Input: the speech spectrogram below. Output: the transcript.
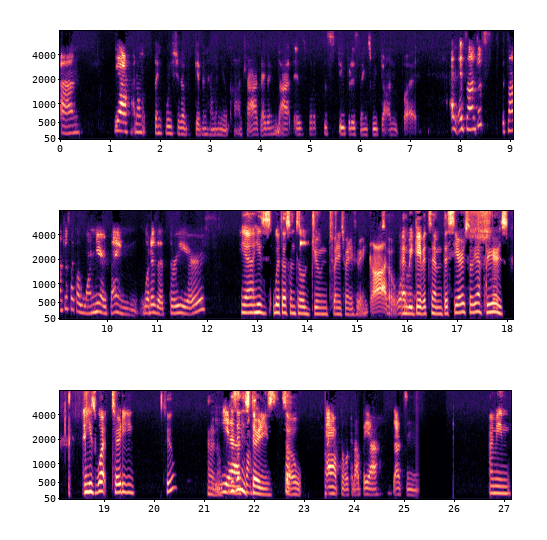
And yeah, I don't think we should have given him a new contract. I think that is one of the stupidest things we've done. But and it's not just it's not just like a one year thing. What is it? Three years? Yeah, he's with us until June 2023. God, So, and we gave it to him this year. So yeah, three years. And he's what 32? I don't know. Yeah, he's in his 30s. So I have to look it up. But yeah, that's in. I mean,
